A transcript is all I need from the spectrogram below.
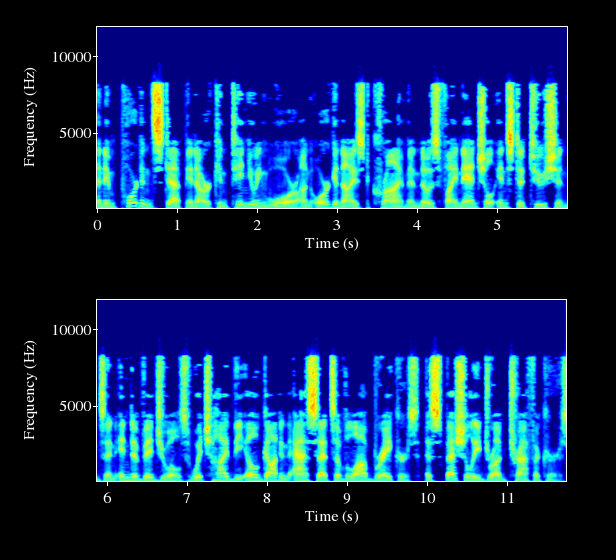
an important step in our continuing war on organized crime and those financial institutions and individuals which hide the ill-gotten assets of law-breakers, especially drug traffickers."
